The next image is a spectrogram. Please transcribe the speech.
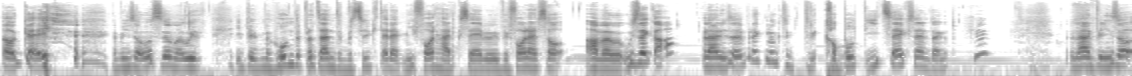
okay. dann bin ich so rausgekommen. Und ich, ich bin mir 100% überzeugt, er hat mich vorher gesehen, weil ich bin vorher so am rausgehen Und dann habe ich so übergeschaut und den kaputt eingesehen und dachte, hm. Und dann bin ich so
